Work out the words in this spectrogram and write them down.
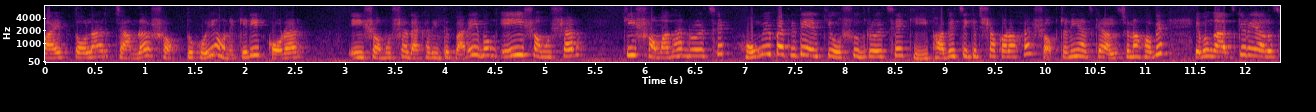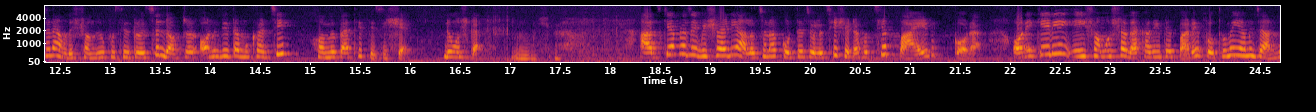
পায়ের তলার চামড়া শক্ত হয়ে অনেকেরই করার এই সমস্যা দেখা দিতে পারে এবং এই সমস্যার কি সমাধান রয়েছে, হোমিওপ্যাথিতে এর কি ওষুধ রয়েছে, কীভাবে চিকিৎসা করা হয়, সবটা নিয়ে আজকে আলোচনা হবে এবং আজকের এই আলোচনায় আমাদের সঙ্গে উপস্থিত রয়েছেন doctor Anindita Mukherjee, homeopathy physician. নমস্কার। নমস্কার। আজকে আমরা যে বিষয় নিয়ে আলোচনা করতে চলেছি সেটা হচ্ছে পায়ের করা অনেকেরই এই সমস্যা দেখা দিতে পারে। প্রথমেই আমি জানব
